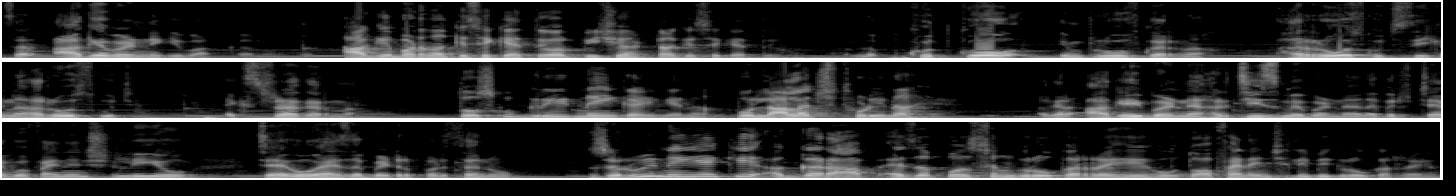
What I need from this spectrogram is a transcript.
सर आगे बढ़ने की बात कर रहा हूँ आगे बढ़ना किसे कहते हो और पीछे हटना किसे कहते हो? मतलब खुद को इम्प्रूव करना हर रोज कुछ सीखना हर रोज कुछ एक्स्ट्रा करना। तो उसको ग्रीड नहीं कहेंगे ना? वो लालच थोड़ी ना है। अगर आगे ही बढ़ना है हर चीज़ में बढ़ना है ना फिर चाहे वो फाइनेंशियली हो चाहे वो एज अ बेटर पर्सन हो। ज़रूरी नहीं है कि अगर आप एज अ पर्सन ग्रो कर रहे हो तो आप फाइनेंशियली भी ग्रो कर रहे हो।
